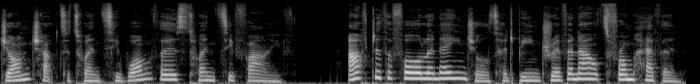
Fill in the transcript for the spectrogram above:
John chapter 21, verse 25. After the fallen angels had been driven out from heaven,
